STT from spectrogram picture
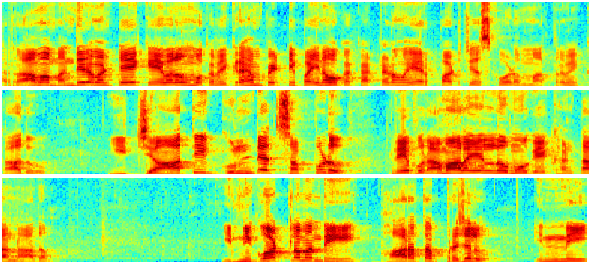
రామ మందిరం అంటే కేవలం ఒక విగ్రహం పెట్టి పైన ఒక కట్టడం ఏర్పాటు చేసుకోవడం మాత్రమే కాదు ఈ జాతి గుండె చప్పుడు రేపు రామాలయంలో మోగే ఘంటా నాదం ఇన్ని కోట్ల మంది భారత ప్రజలు ఇన్ని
